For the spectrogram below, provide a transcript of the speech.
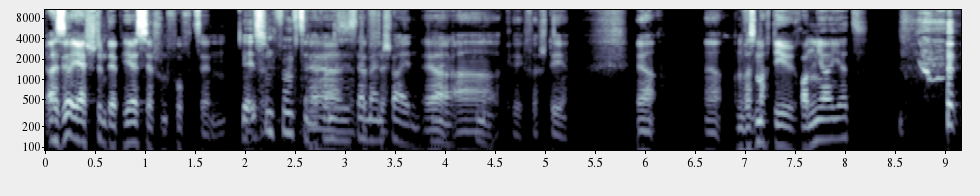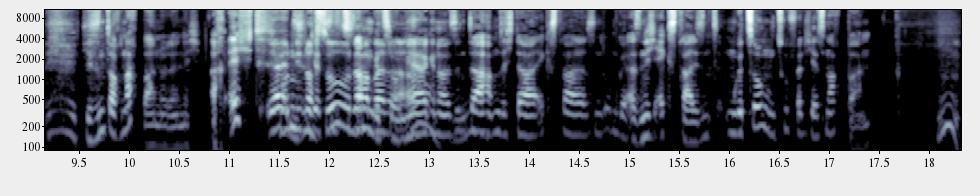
Also ja, stimmt, der Pierre ist ja schon 15. ne? Der ist schon 15, der konnte sich selber entscheiden. Ja, Ja, ja, ah, genau. okay, verstehe. Ja, ja. Und was macht die Ronja jetzt? Die sind doch Nachbarn, oder nicht? Ach echt? Ja, Wurden die sind jetzt zusammengezogen. nah bei- Ja, ah. genau, sind da, haben sich da extra, sind umge also nicht extra, die sind umgezogen und zufällig jetzt Nachbarn. Hm.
